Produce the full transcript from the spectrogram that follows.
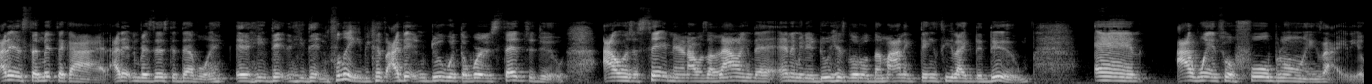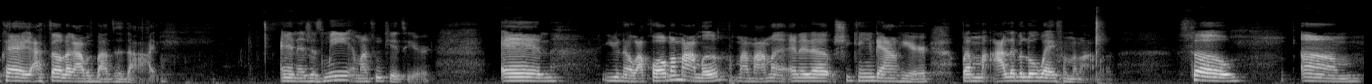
I didn't submit to God. I didn't resist the devil and, he didn't he didn't flee because I didn't do what the word said to do. I was just sitting there and I was allowing the enemy to do his little demonic things he liked to do. And I went into a full blown anxiety, okay? I felt like I was about to die. And it's just me and my two kids here. And you know, I called my mama. My mama ended up she came down here, but I live a little way from my mama. So, um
